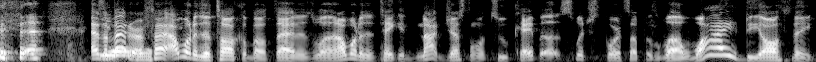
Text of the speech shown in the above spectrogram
as a yeah. matter of fact, I wanted to talk about that as well, and I wanted to take it not just on 2K, but switch sports up as well. Why do y'all think?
